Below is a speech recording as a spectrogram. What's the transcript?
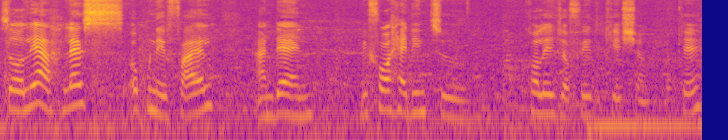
So yeah let's open a file and then before heading to college of education okay?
